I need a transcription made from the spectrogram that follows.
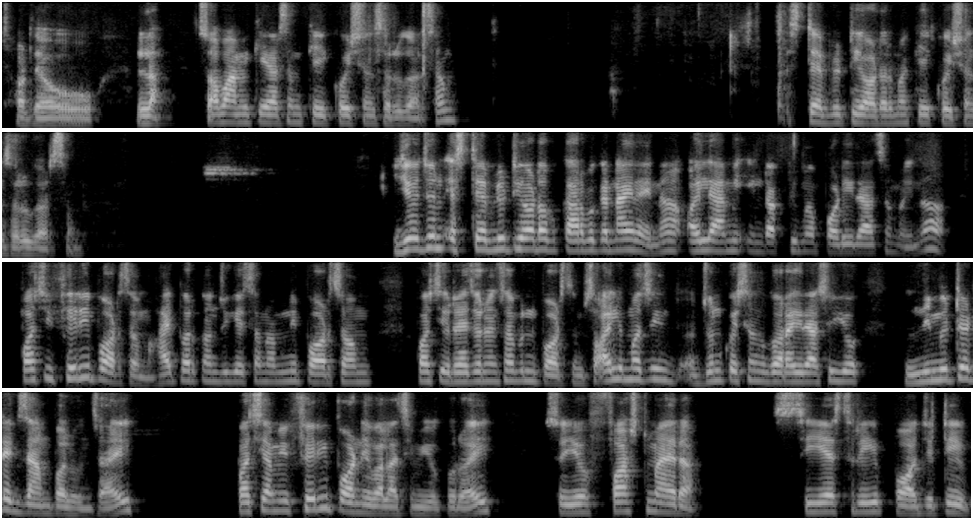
छोडिदेऊ। ल सो अब हामी के गर्छौँ? केही क्वेसन्सहरू गर्छौँ। स्टेबिलिटी अर्डरमा केही क्वेसन्सहरू गर्छौँ। यो जुन स्टेबिलिटी अर्डर कार्बोकेटाइन होइन अहिले हामी इन्डक्टिभमा पढिरहेछौँ होइन पछि फेरि पढ्छौँ। हाइपर कन्जुगेसनमा पनि पढ्छौँ पछि रेजोनेन्समा पनि पढ्छौँ। सो अहिले म चाहिँ जुन क्वेसन गराइरहेको छु यो लिमिटेड एक्जाम्पल हुन्छ है। पछि हामी फेरि पढ्नेवाला छौँ यो कुरो है। सो यो फर्स्टमा आएर सिएस थ्री पोजिटिभ।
